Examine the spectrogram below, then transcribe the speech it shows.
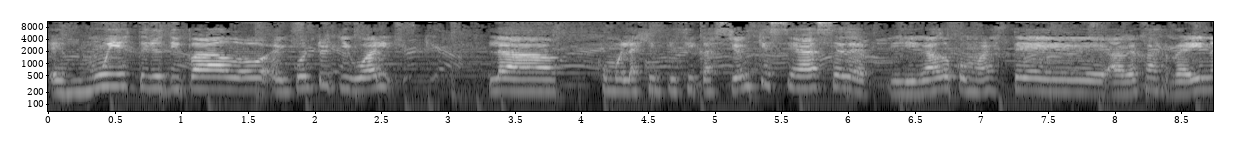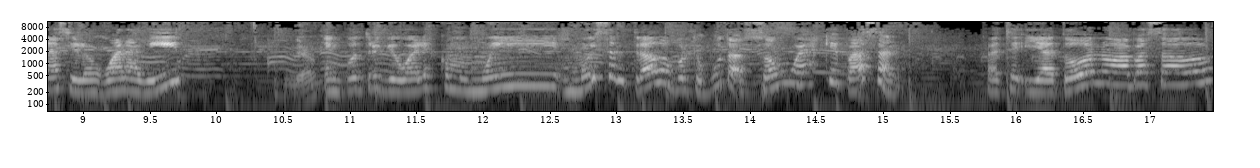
es muy estereotipado. Encuentro que igual la como la ejemplificación que se hace de ligado como a este abejas reinas y los wannabe ¿Ya? encuentro que igual es como muy muy centrado porque puta son weas que pasan ¿cachai? y a todos nos ha pasado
